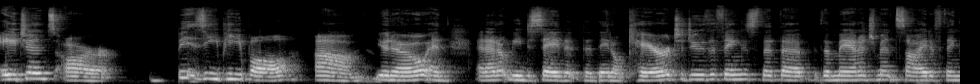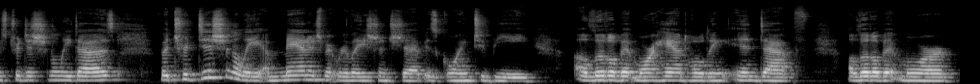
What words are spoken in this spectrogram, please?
agents are busy people um, you know and and i don't mean to say that that they don't care to do the things that the the management side of things traditionally does but traditionally, a management relationship is going to be a little bit more hand holding, in depth, a little bit more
